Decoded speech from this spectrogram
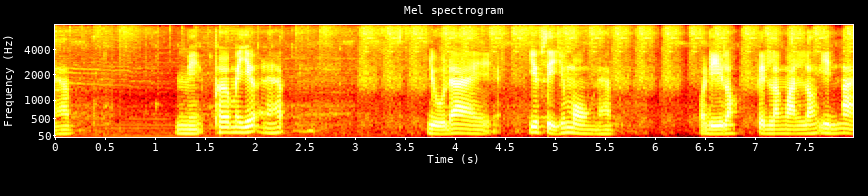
นะครับ มีเพิ่มไม่เยอะนะครับ อยู่ได้ 24 ชั่วโมงนะครับ พอดีล็อกเป็นรางวัลล็อกอินได้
